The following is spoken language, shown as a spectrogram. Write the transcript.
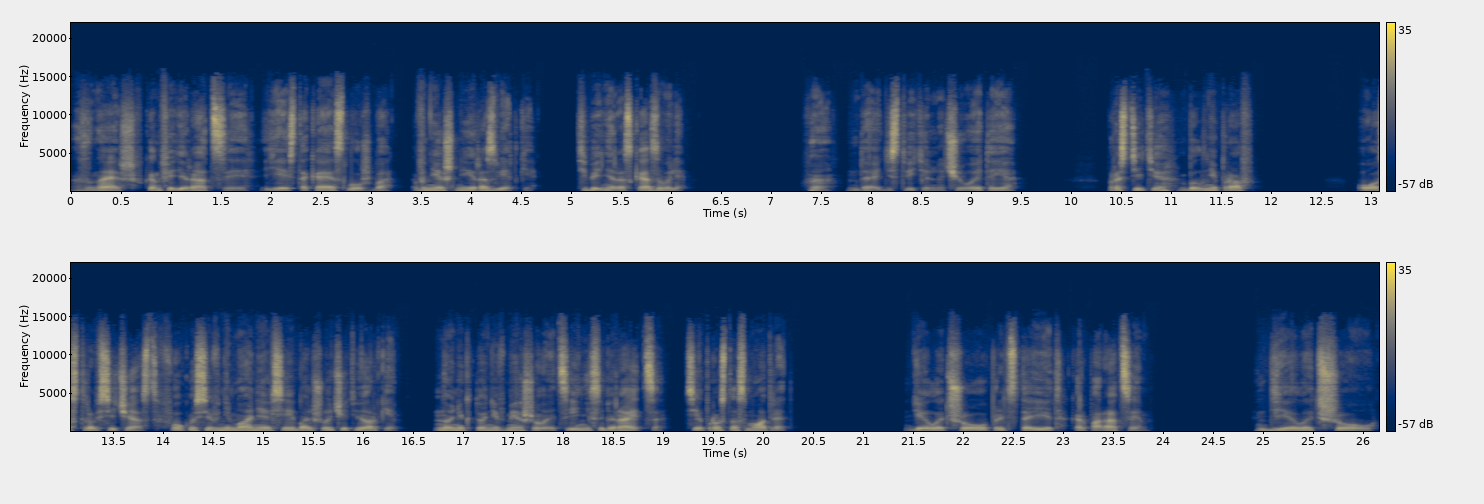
Знаешь, в конфедерации есть такая служба внешней разведки. Тебе не рассказывали? Хм, да, действительно, чего это я? Простите, был неправ. Остров сейчас в фокусе внимания всей большой четверки, но никто не вмешивается и не собирается. Все просто смотрят. Делать шоу предстоит корпорациям? Делать шоу,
